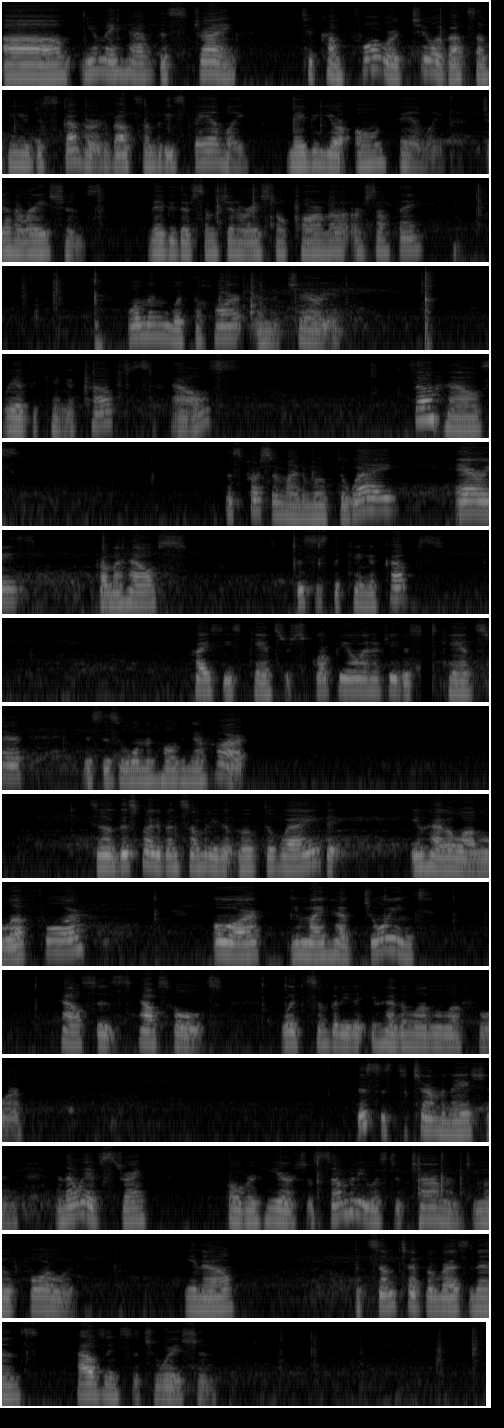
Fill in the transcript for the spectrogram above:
Um, you may have the strength to come forward too about something you discovered about somebody's family, maybe your own family, generations. Maybe there's some generational karma or something. Woman with the heart and the chariot. We have the King of Cups, house, the house. This person might have moved away, Aries, from a house. This is the King of Cups. Pisces, Cancer, Scorpio energy. This is Cancer. This is a woman holding her heart. So this might have been somebody that moved away that you had a lot of love for. Or you might have joined houses, households with somebody that you had a lot of love for. This is determination. And then we have strength over here. So somebody was determined to move forward, you know, with some type of residence, housing situation.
